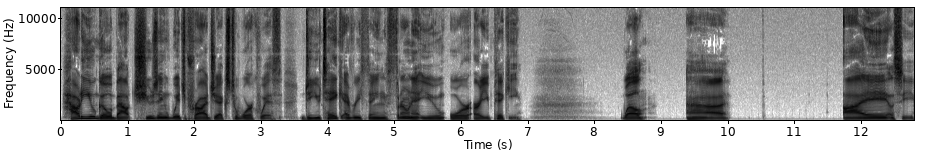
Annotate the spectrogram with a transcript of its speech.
How do you go about choosing which projects to work with? Do you take everything thrown at you or are you picky? Well, uh, I let's see.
